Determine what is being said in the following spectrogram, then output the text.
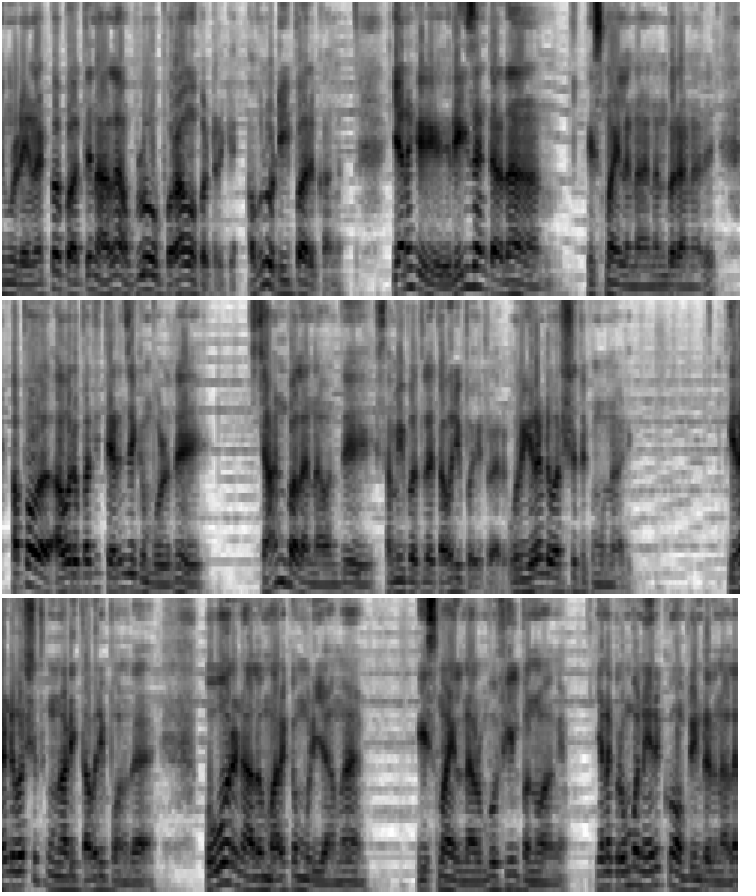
இவங்களுடைய நட்பை பார்த்து நான்லாம் அவ்வளோ பொறாமப்பட்டிருக்கேன். அவ்வளோ டீப்பாக இருக்காங்க. எனக்கு ரீசண்டாக தான் இஸ்மாயில் அண்ணா நண்பரானார். அப்போது அவரை பற்றி தெரிஞ்சுக்கும் பொழுது ஜான்பால் அண்ணா வந்து சமீபத்தில் தவறி போயிடுறாரு. ஒரு இரண்டு வருஷத்துக்கு முன்னாடி. இரண்டு வருஷத்துக்கு முன்னாடி தவறி போனதை ஒவ்வொரு நாளும் மறக்க முடியாமல் இஸ்மாயில் நான் ரொம்ப ஃபீல் பண்ணுவாங்க. எனக்கு ரொம்ப நெருக்கம் அப்படின்றதுனால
